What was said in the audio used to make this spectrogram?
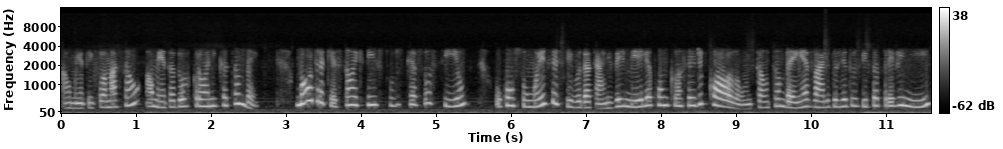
aumenta a inflamação, aumenta a dor crônica também. Uma outra questão é que tem estudos que associam o consumo excessivo da carne vermelha com câncer de cólon. Então, também é válido reduzir para prevenir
